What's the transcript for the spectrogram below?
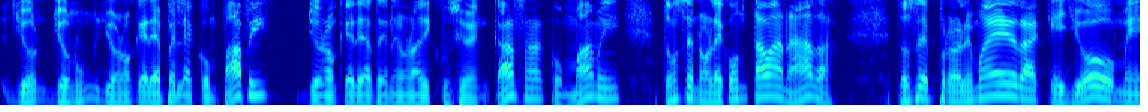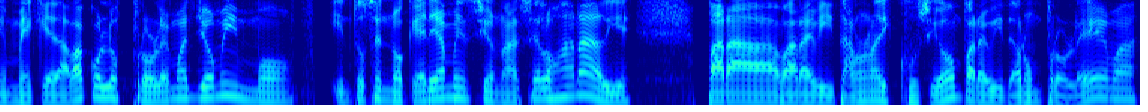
yo, yo, no, yo no quería pelear con papi, yo no quería tener una discusión en casa con mami, entonces no le contaba nada. Entonces el problema era que yo me, me quedaba con los problemas yo mismo, y entonces no quería mencionárselos a nadie, para, para, evitar una discusión, para evitar un problema,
